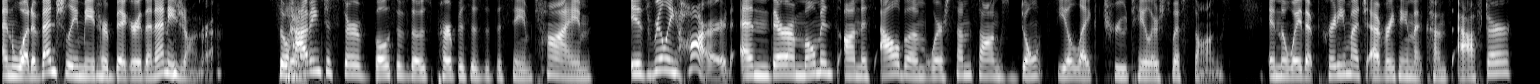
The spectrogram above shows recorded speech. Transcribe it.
and what eventually made her bigger than any genre. So Yes. having to serve both of those purposes at the same time is really hard. And there are moments on this album where some songs don't feel like true Taylor Swift songs in the way that pretty much everything that comes after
